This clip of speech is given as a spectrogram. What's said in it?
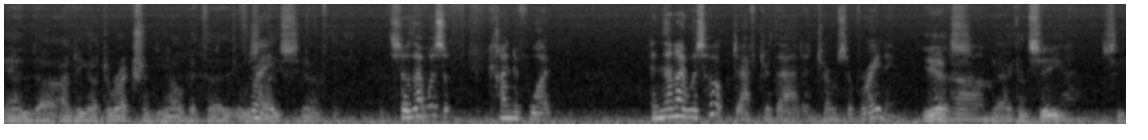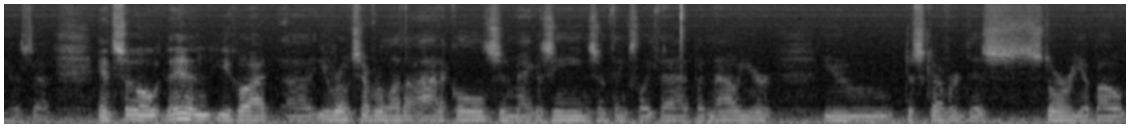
and uh, under your direction. You know, but uh, it was Right. nice. Yeah. So that was kind of what. And then I was hooked after that in terms of writing. Yes. Um, yeah, I can see. yeah. See this. Uh, and so then you got uh, you wrote several other articles in magazines and things like that. But now you're you discovered this story about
